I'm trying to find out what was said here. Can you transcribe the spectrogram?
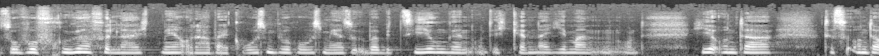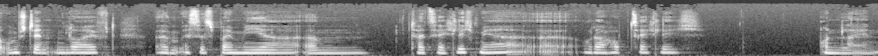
so wo früher vielleicht mehr oder bei großen Büros mehr so über Beziehungen und ich kenne da jemanden und hier unter das unter Umständen läuft, ähm, ist es bei mir ähm, tatsächlich mehr äh, oder hauptsächlich online.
